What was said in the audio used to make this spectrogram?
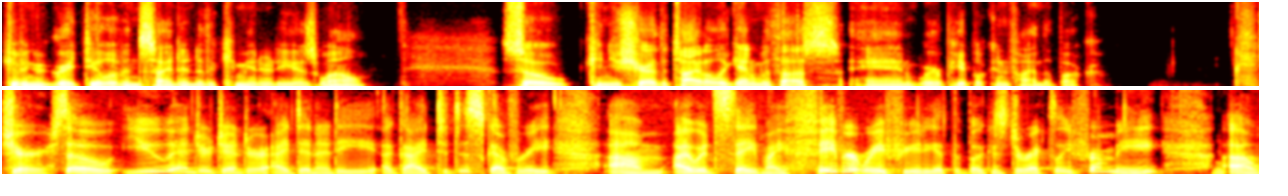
giving a great deal of insight into the community as well. So can you share the title again with us and where people can find the book Sure. So, You and Your Gender Identity A Guide to Discovery. Um, I would say my favorite way for you to get the book is directly from me, Okay. uh,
